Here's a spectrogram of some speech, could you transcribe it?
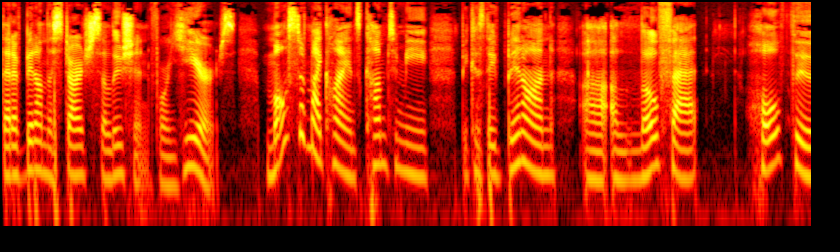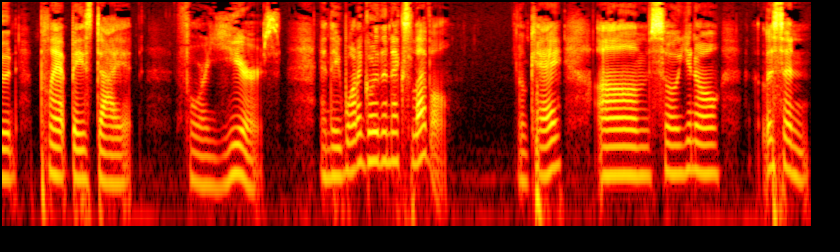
that have been on the starch solution for years. Most of my clients come to me because they've been on uh, a low fat, whole food, plant based diet for years and they want to go to the next level. Okay? Um, so, you know, listen,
